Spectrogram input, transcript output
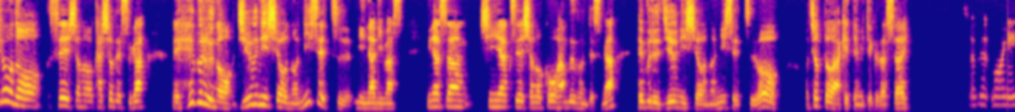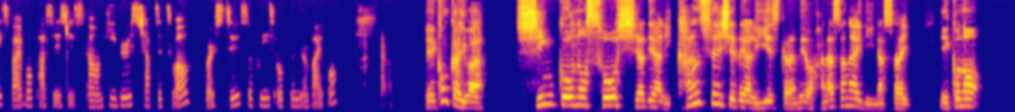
今日の聖書の箇所ですが、ヘブルの12章の2節になります。皆さん、新約聖書の後半部分ですが、ヘブル12章の2節をちょっと開けてみてください。So good morning. It's Bible passage is um, Hebrews chapter 12, verse 2. So please open your Bible. 今回は信仰の創始者であり、完成者であるイエスから目を離さないでいなさい。この、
